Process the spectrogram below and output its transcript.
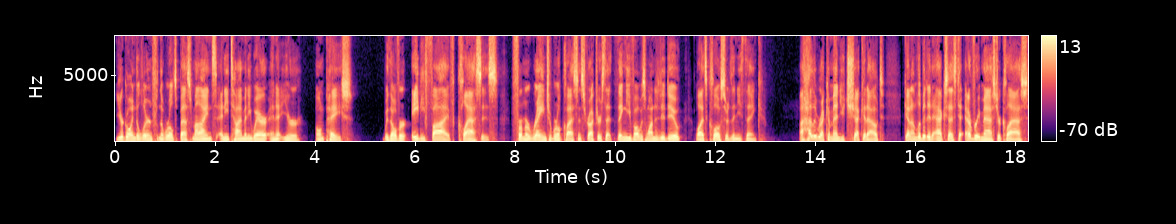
you're going to learn from the world's best minds anytime, anywhere, and at your own pace. With over 85 classes, from a range of world class instructors, that thing you've always wanted to do, well, it's closer than you think. I highly recommend you check it out. Get unlimited access to every masterclass.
